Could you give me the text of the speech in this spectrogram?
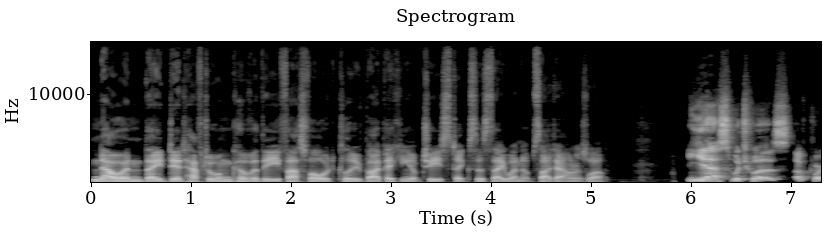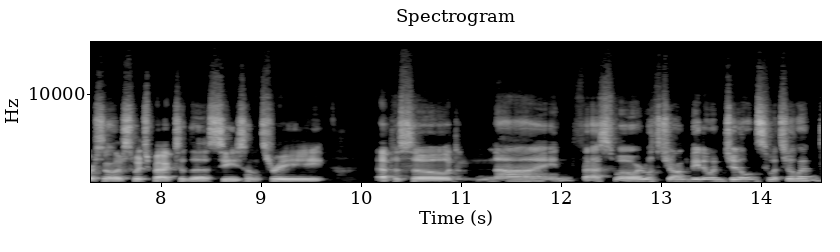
No, and they did have to uncover the fast forward clue by picking up cheese sticks as they went upside down as well. Yes, which was, of course, another switchback to the season three, episode nine fast forward with John DeVito and Jill in Switzerland.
